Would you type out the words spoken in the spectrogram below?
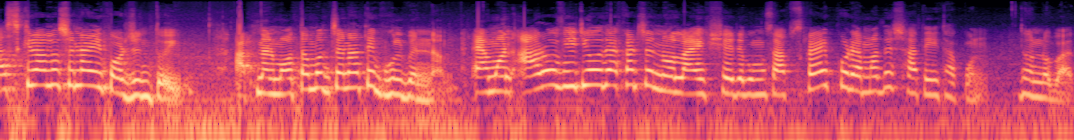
আজকের আলোচনা এই পর্যন্তই। আপনার মতামত জানাতে ভুলবেন না। এমন আরও ভিডিও দেখার জন্য লাইক, শেয়ার এবং সাবস্ক্রাইব করে আমাদের সাথেই থাকুন। ধন্যবাদ।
